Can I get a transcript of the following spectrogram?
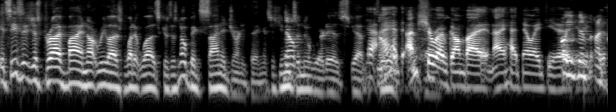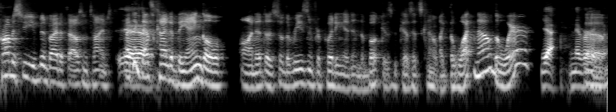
it's easy to just drive by and not realize what it was because there's no big signage or anything. It's just you No. need to know where it is. Yeah. Yeah, So- I had. I'm sure I've gone by and I had no idea. Oh, you've been. I existed. promise you, you've been by it a thousand times. I Yeah. think that's kind of the angle on it. uh, So the reason for putting it in the book is because it's kind of like the what now, the where. Yeah, never Uh,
